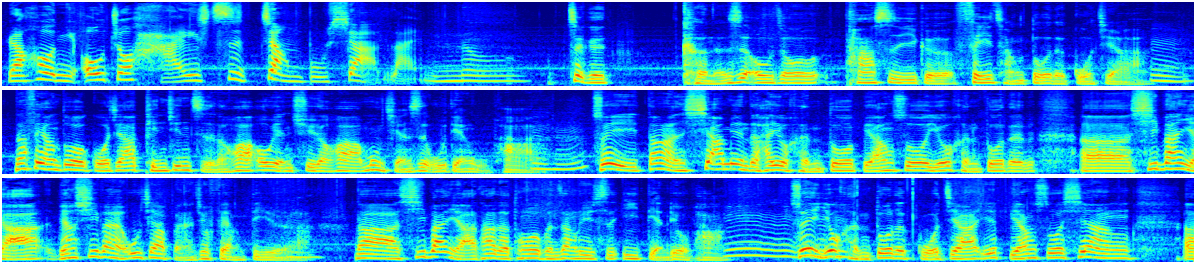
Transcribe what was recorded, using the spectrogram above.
然后你欧洲还是降不下来呢？这个。可能是欧洲，它是一个非常多的国家，嗯，那非常多的国家平均值的话，欧元区的话，目前是五点五趴，所以当然下面的还有很多，比方说有很多的呃西班牙，比方西班牙物价本来就非常低了啦，嗯、那西班牙它的通货膨胀率是一点六趴，嗯，所以有很多的国家，也比方说像呃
